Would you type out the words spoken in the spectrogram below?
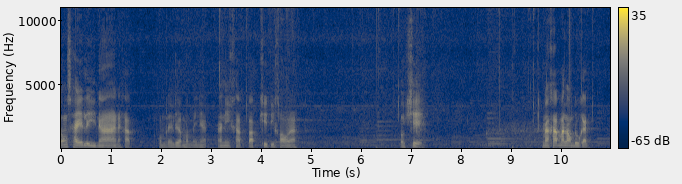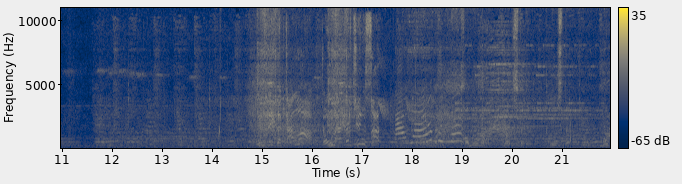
ต้องใช้ลีน่านะครับ ผมได้เลือกมาไหมเนี่ย อันนี้ครับ บัฟคิดที่เข้านะ โอเค มาครับ มาลองดูกัน นี่แหละการล่าจงแหลกเป็นชิ้นซะตายแล้วคุณแม่ขอมือหน่อย one step two step หมุน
